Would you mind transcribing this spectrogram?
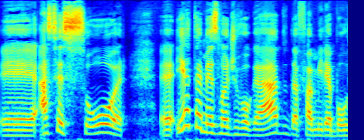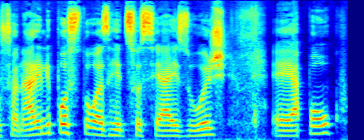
é, assessor é, e até mesmo advogado da família Bolsonaro. Ele postou às redes sociais hoje, é, há pouco,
